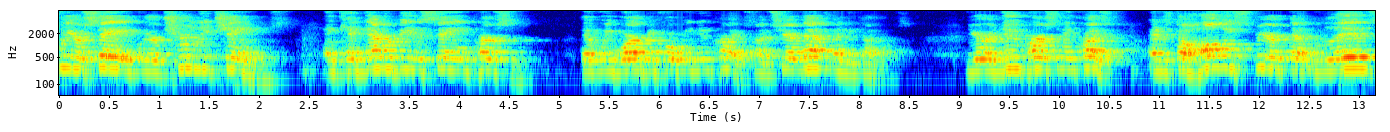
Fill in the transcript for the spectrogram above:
we are saved, we are truly changed and can never be the same person that we were before we knew Christ. I've shared that many times. You're a new person in Christ. And it's the Holy Spirit that lives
